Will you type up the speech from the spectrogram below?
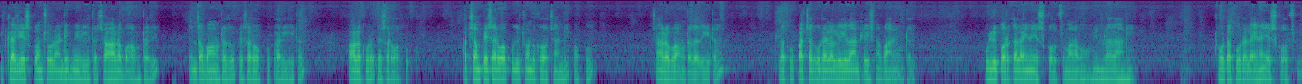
ఇట్లా చేసుకొని చూడండి మీరు గిట చాలా బాగుంటుంది. ఎంత బాగుంటుందో పెసరపప్పు కర్రీ గిట పాలకూర పెసరపప్పు. అచ్చం పెసరపప్పు గిట్ల వండుకోవచ్చు అండి పప్పు. చాలా బాగుంటుంది అది గిట ఇట్లా పచ్చకూరలో ఏ దాంట్లో వేసినా బాగానే ఉంటుంది. ఉల్లి పొరకలు అయినా వేసుకోవచ్చు మనము ఇంట్లో కానీ తోటకూరలు అయినా వేసుకోవచ్చు.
